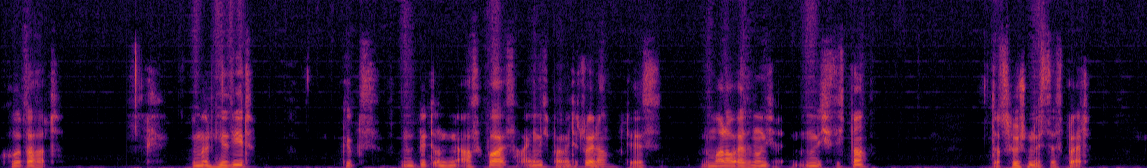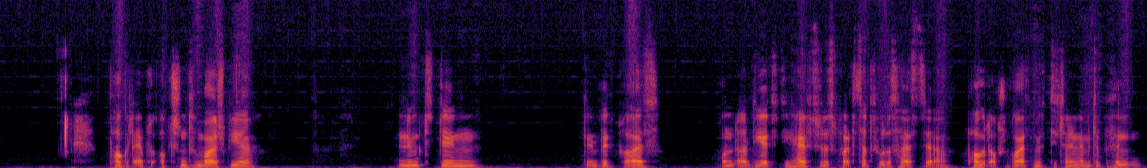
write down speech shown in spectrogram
Kurse hat. Wie man hier sieht, gibt es einen Bid- und einen Ask-Preis eigentlich bei MetaTrader. Der ist normalerweise noch nicht, noch nicht sichtbar. Dazwischen ist der Spread. Pocket App Option zum Beispiel nimmt den, den Bitpreis und addiert die Hälfte des Spreads dazu. Das heißt, der Pocket Option Preis müsste sich dann in der Mitte befinden.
